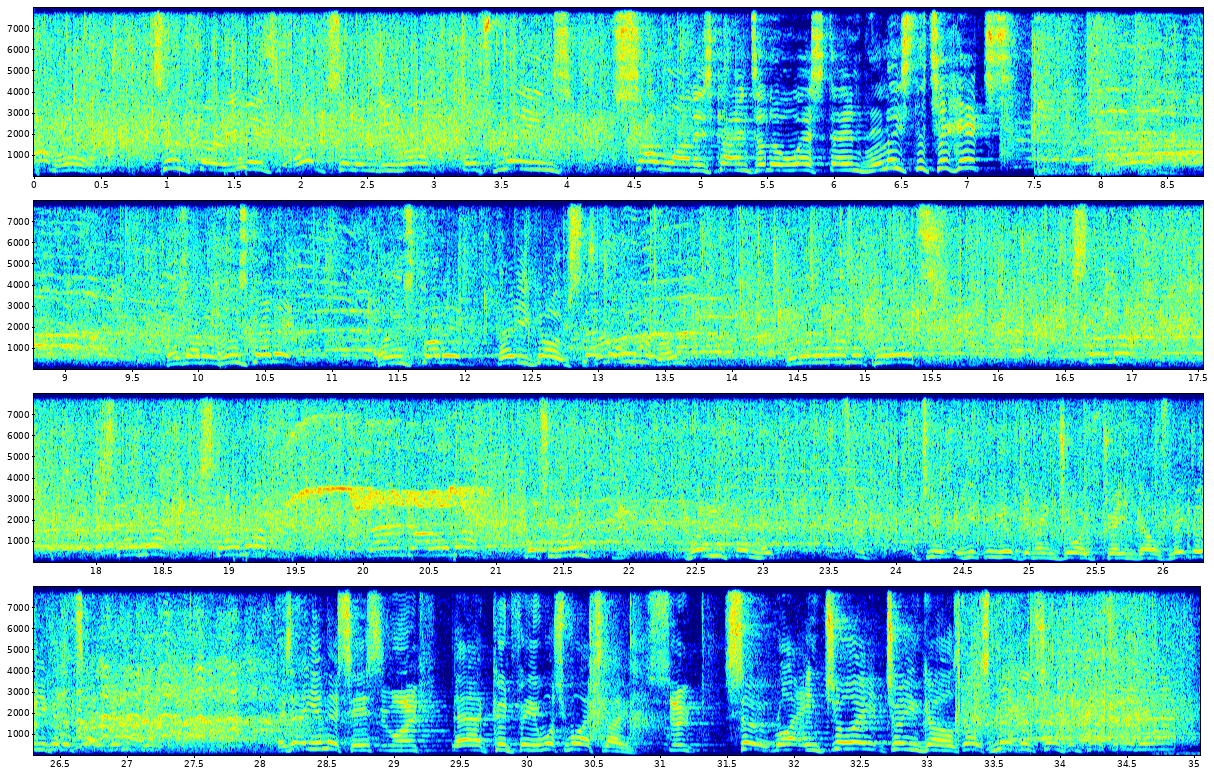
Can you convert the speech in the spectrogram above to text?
Come on. Thirty it is absolutely right, which means someone is going to the West End. Release the tickets. Who's got it? Who's got it? Who's got it? There you go. Up, all of them. Them a round of applause. Stand up. Stand up. Stand up. Stand up. What's your name? Where are you from, Mick? Do you, you, you're going to enjoy Dreamgirls, Mick, or are you going to take your mate? Is that your missus? My wife. Yeah, good for you. What's your wife's name? Sue. Sue, right, enjoy Dreamgirls. That's Mick and Sue from Press everyone.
